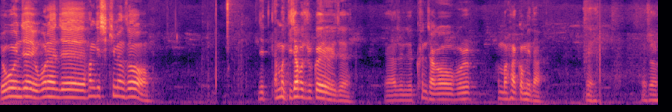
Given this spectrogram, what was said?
요거 이제 요번에 이제 환기 시키면서 이제 한번 뒤잡아 줄 거예요 이제 예, 아주 이제 큰 작업을 한번 할 겁니다. 예. 그래서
